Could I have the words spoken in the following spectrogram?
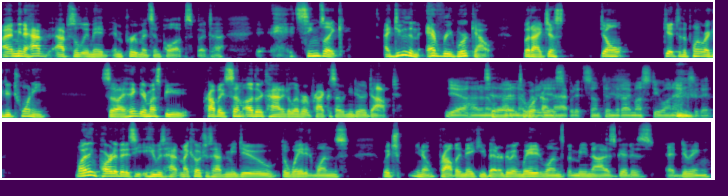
I mean, I have absolutely made improvements in pull ups, but uh, it, it seems like I do them every workout, but I just don't get to the point where I can do 20. So I think there must be probably some other kind of deliberate practice I would need to adopt. Yeah. I don't know. To- I don't to know what it on is, that. but it's something that I must do on accident. Well, I think part of it is he, he was ha- my coach was having me do the weighted ones, which you know probably make you better doing weighted ones, but me not as good as at doing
